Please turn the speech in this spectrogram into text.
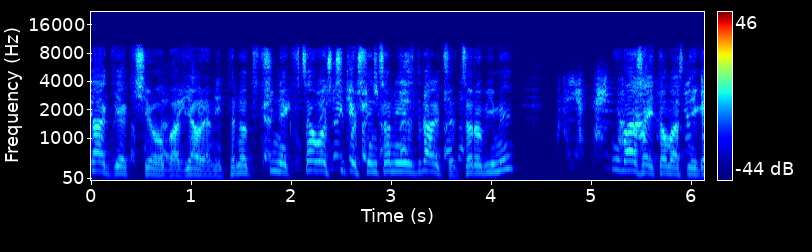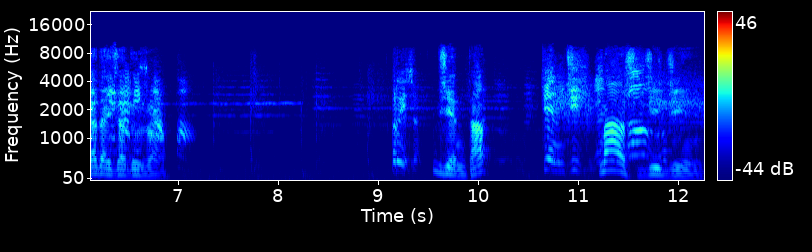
Tak jak się obawiałem, ten odcinek w całości poświęcony jest walce. Co robimy? Uważaj, no? Tomas, nie gadaj za dużo. Wzięta. Masz, Gigi.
